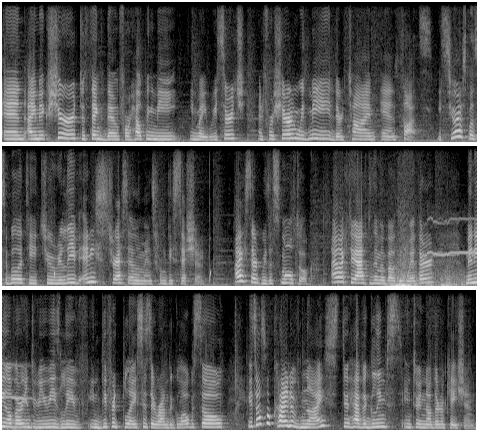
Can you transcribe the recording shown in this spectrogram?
and I make sure to thank them for helping me in my research and for sharing with me their time and thoughts. It's your responsibility to relieve any stress elements from this session. I start with a small talk. I like to ask them about the weather. Many of our interviewees live in different places around the globe, so it's also kind of nice to have a glimpse into another location.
